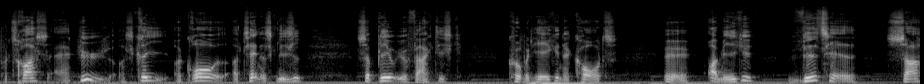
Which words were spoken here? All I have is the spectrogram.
på trods af hyl og skrig og gråd og tænd og sklidsel, så blev jo faktisk Copenhagen Accord, øh, om ikke vedtaget, så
